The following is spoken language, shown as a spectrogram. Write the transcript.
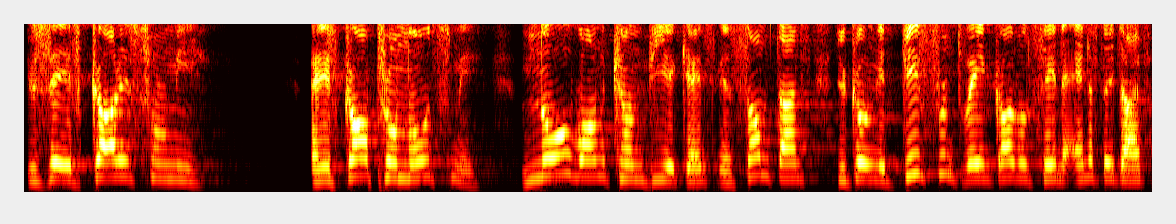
You say, if God is for me and if God promotes me, no one can be against me. And sometimes you're going a different way, and God will say in the end of the life,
